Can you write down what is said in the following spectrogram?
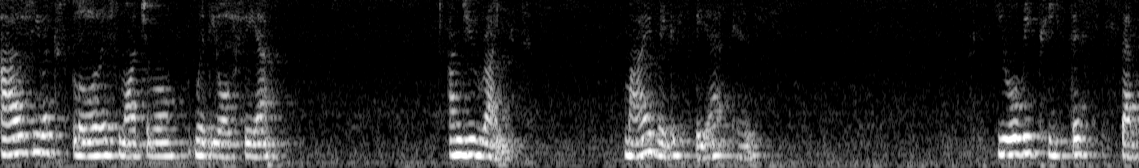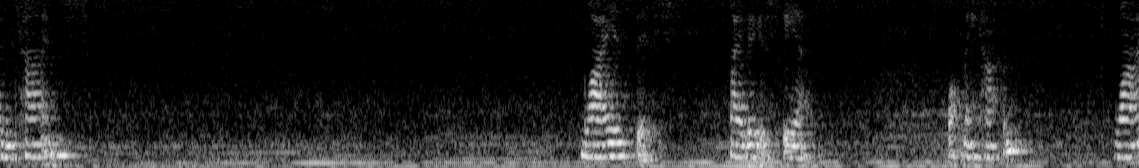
As you explore this module with your fear, and you write, my biggest fear is. You will repeat this seven times. Why is this my biggest fear? What may happen? Why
